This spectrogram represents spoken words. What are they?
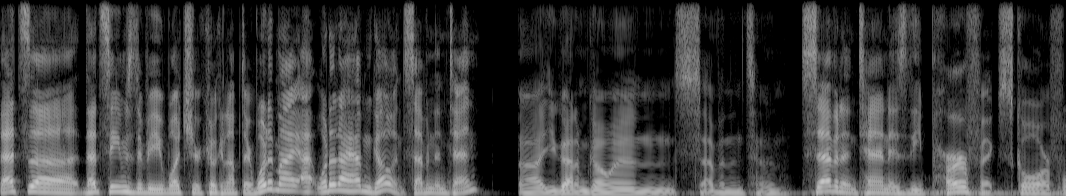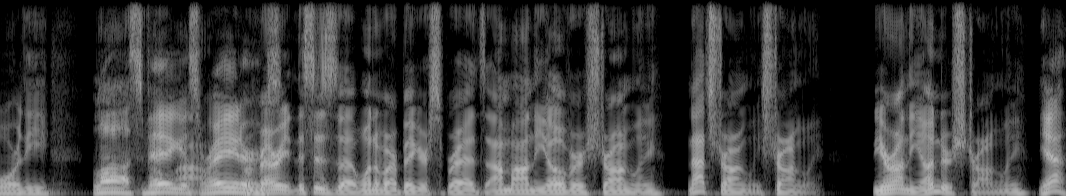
that's uh that seems to be what you're cooking up there. What am I? What did I have them going? Seven and ten. Uh, you got them going seven and ten. Seven and ten is the perfect score for the Las Vegas Oh, Wow. Raiders. We're very. This is uh, one of our bigger spreads. I'm on the over strongly, not strongly, strongly. You're on the under strongly. yeah.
